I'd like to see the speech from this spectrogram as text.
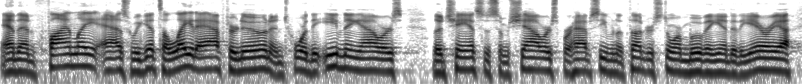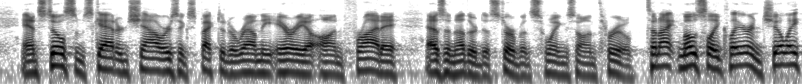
And then finally, as we get to late afternoon and toward the evening hours, the chance of some showers, perhaps even a thunderstorm moving into the area, and still some scattered showers expected around the area on Friday as another disturbance swings on through. Tonight, mostly clear and chilly.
